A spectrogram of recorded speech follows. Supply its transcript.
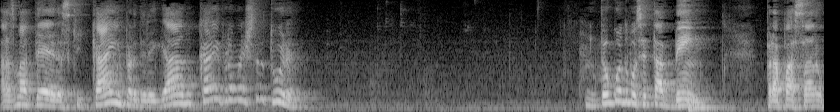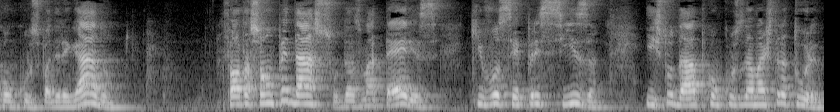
as matérias que caem para delegado caem para magistratura. Então, quando você está bem para passar no concurso para delegado, falta só um pedaço das matérias que você precisa estudar para o concurso da magistratura.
